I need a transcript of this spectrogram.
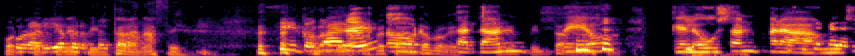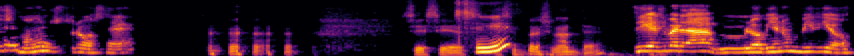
Porque Colaría tiene perfecta. pinta de nazi. Sí, total, ¿eh? perfectamente Actor está tan feo que lo usan para muchos monstruos, ¿eh? Sí, sí, es, ¿Sí? es impresionante. ¿eh? Sí, es verdad, mm, lo vi en un vídeo.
